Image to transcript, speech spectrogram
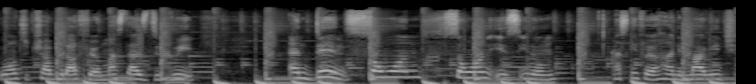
you want to travel out for your master's degree. And then someone someone is you know asking for your hand in marriage.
